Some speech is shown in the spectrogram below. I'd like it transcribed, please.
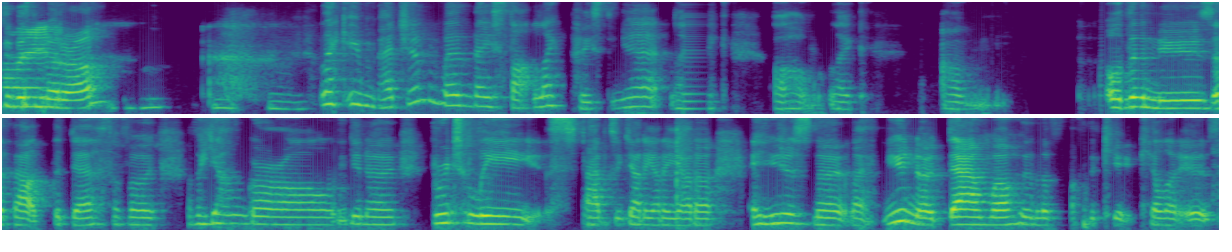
to this Caroline. murderer. Mm. Like imagine when they start like posting it, like oh, like um all the news about the death of a of a young girl, you know, brutally stabbed, yada yada yada, and you just know, like you know damn well who the fuck the ki- killer is.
